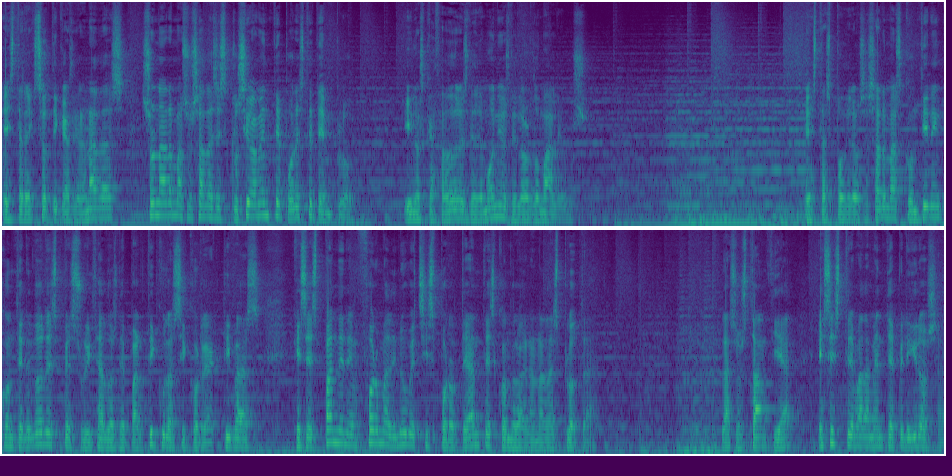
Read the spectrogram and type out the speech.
Estas exóticas granadas son armas usadas exclusivamente por este templo y los cazadores de demonios del Ordo Maleus. Estas poderosas armas contienen contenedores presurizados de partículas psicoreactivas que se expanden en forma de nubes chisporroteantes cuando la granada explota. La sustancia es extremadamente peligrosa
